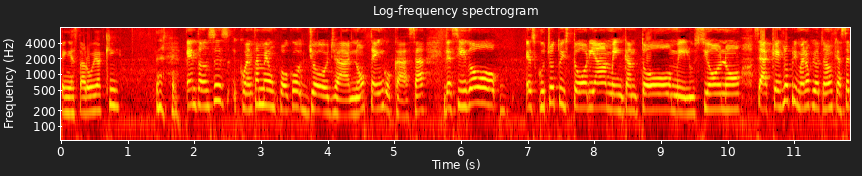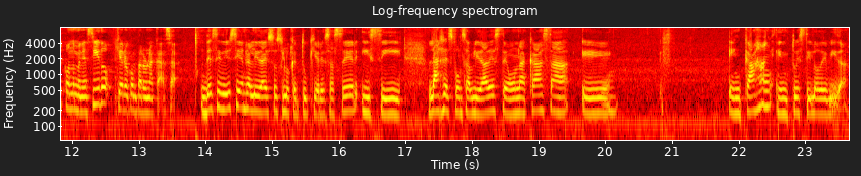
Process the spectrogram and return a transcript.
en estar hoy aquí. Entonces, cuéntame un poco, yo ya no tengo casa, decido escucho tu historia, me encantó, me ilusiono. O sea, ¿qué es lo primero que yo tengo que hacer cuando me decido quiero comprar una casa? Decidir si en realidad eso es lo que tú quieres hacer y si las responsabilidades de una casa eh, encajan en tu estilo de vida.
